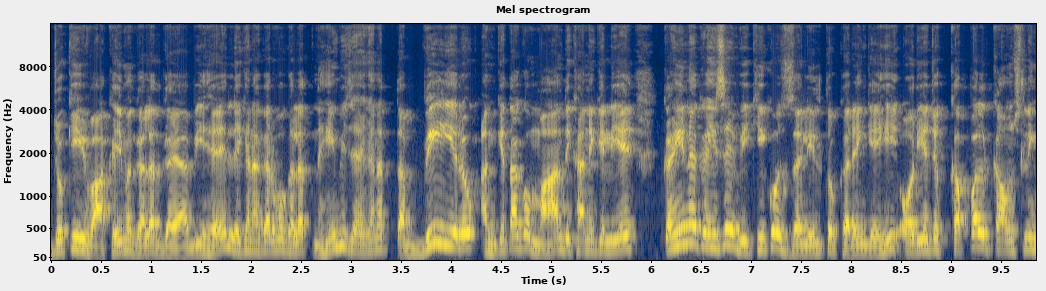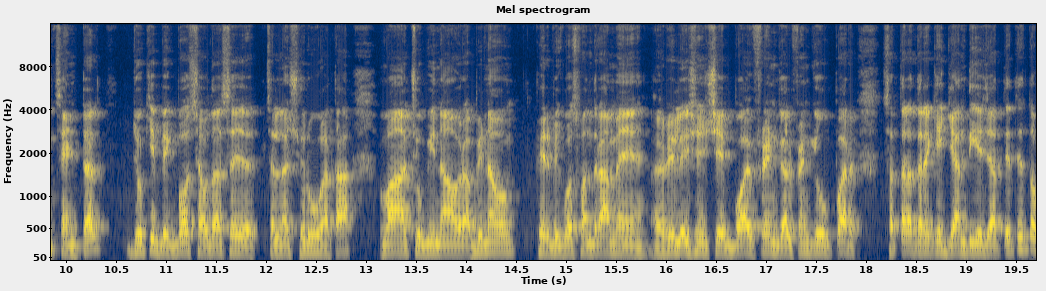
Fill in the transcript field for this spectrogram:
जो कि वाकई में गलत गया भी है, लेकिन अगर वो गलत नहीं भी जाएगा ना, तब भी ये लोग अंकिता को महान दिखाने के लिए कहीं ना कहीं से विकी को जलील तो करेंगे ही। और ये जो कपल काउंसलिंग सेंटर जो कि बिग बॉस चौदह से चलना शुरू हुआ था, वहाँ चुबीना और अभिनव फिर बिग बॉस पंद्रह में रिलेशनशिप बॉयफ्रेंड गर्लफ्रेंड के ऊपर सत्रह तरह के ज्ञान दिए जाते थे। तो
